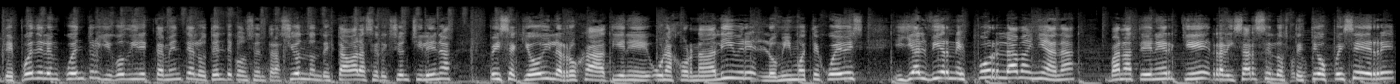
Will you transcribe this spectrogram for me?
después del encuentro, llegó directamente al hotel de concentración donde estaba la selección chilena pese a que hoy La Roja tiene una jornada libre, lo mismo este jueves, y ya el viernes por la mañana van a tener que realizarse los testeos PCR.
